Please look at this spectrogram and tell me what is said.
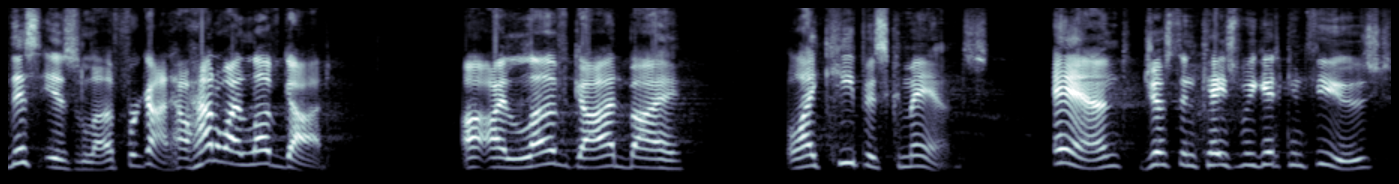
this is love for God. How, how do I love God? Uh, I love God by, well, I keep his commands. And just in case we get confused,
